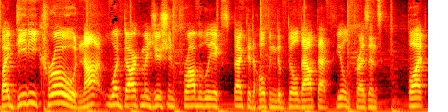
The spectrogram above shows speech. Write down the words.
by DD Crow. Not what Dark Magician probably expected, hoping to build out that field presence, but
